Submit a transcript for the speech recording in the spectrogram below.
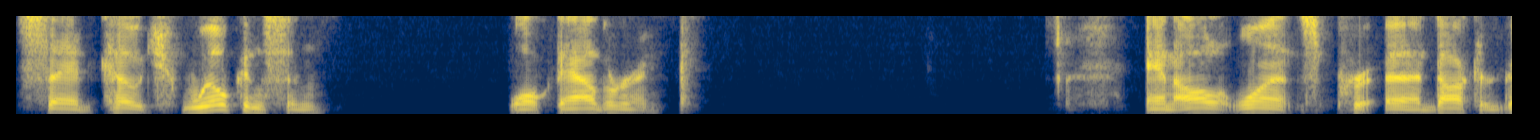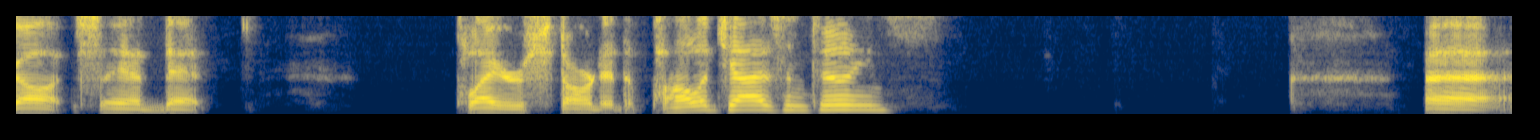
said Coach Wilkinson walked out of the room. And all at once, uh, Dr. Gautt said that players started apologizing to him, uh,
